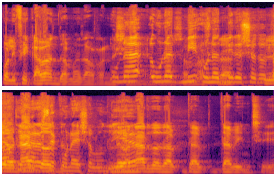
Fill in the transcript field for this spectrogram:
qualificaven d'home del Renaixement. Una, una, admi una admiració total, Leonardo, de conèixer un dia. Leonardo da, da, da Vinci.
